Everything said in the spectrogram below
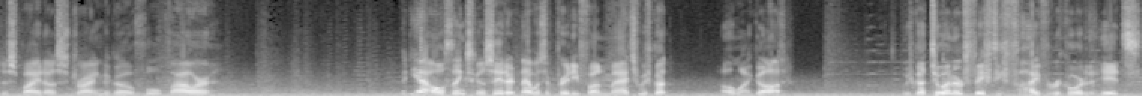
despite us trying to go full power. But yeah, all things considered, that was a pretty fun match. We've got... Oh my god. We've got 255 recorded hits.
